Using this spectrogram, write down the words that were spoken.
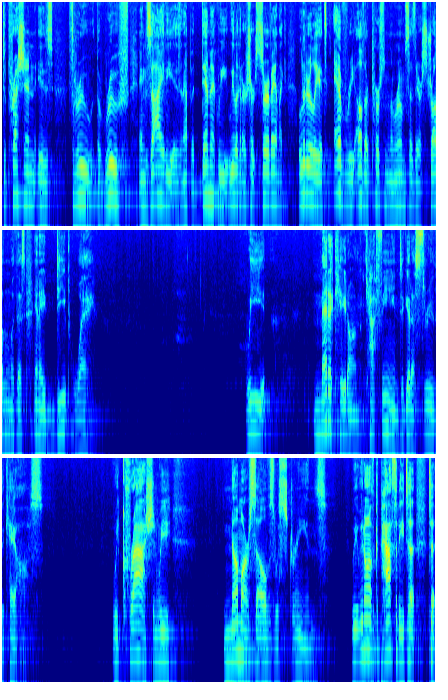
Depression is through the roof. Anxiety is an epidemic. We, we look at our church survey, and like literally, it's every other person in the room says they are struggling with this in a deep way. We medicate on caffeine to get us through the chaos. We crash and we numb ourselves with screens. We, we don't have the capacity to, to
